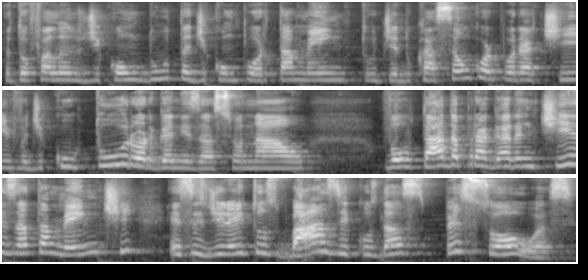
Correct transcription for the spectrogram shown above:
eu estou falando de conduta, de comportamento, de educação corporativa, de cultura organizacional, voltada para garantir exatamente esses direitos básicos das pessoas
